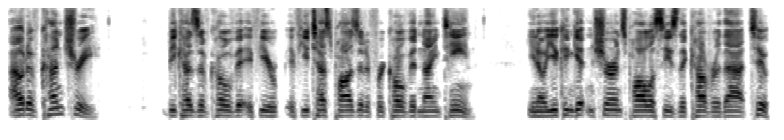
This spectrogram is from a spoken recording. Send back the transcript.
out of country because of COVID, if you if you test positive for COVID nineteen, you know, you can get insurance policies that cover that too.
